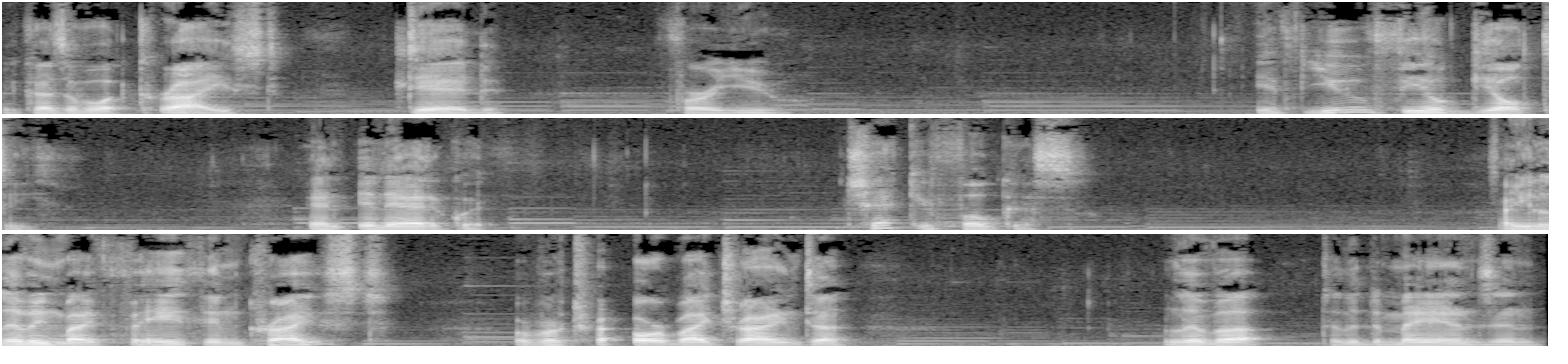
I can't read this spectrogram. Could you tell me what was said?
because of what Christ did for you. If you feel guilty and inadequate, check your focus. Are you living by faith in Christ or, or by trying to live up to the demands and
